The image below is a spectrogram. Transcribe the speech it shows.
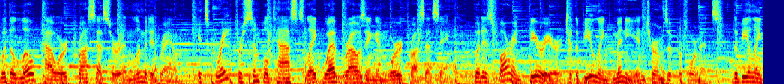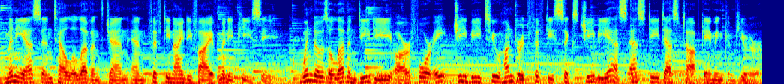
with a low-powered processor and limited RAM, it's great for simple tasks like web browsing and word processing, but is far inferior to the Beelink Mini in terms of performance. The Beelink Mini S Intel 11th Gen N5095 Mini PC, Windows 11 DDR4 8GB 256GB SSD desktop gaming computer,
